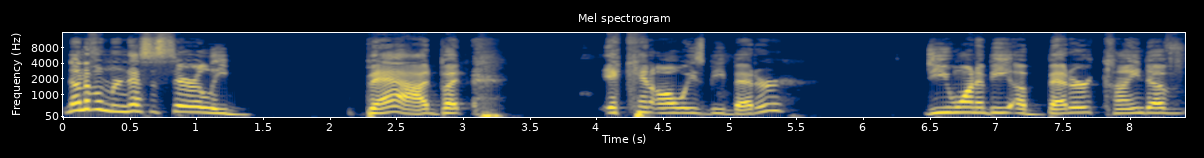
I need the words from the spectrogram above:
none of them are necessarily bad, but it can always be better. Do you want to be a better kind of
